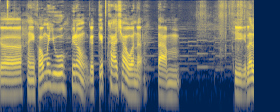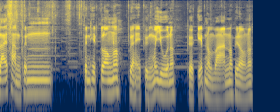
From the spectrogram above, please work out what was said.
ก็ให้เขามาอยู่พี่น้องก็เก็บค่าเช่าอันน่ะตามที่หลายๆท่านเพิ่นเพิ่นเฮ็ดกลองเนาะเพื่อให้ผึ่งมาอยู่เนาะเพื่อเก็บน้ำหวานเนาะพี่น้องเนาะ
